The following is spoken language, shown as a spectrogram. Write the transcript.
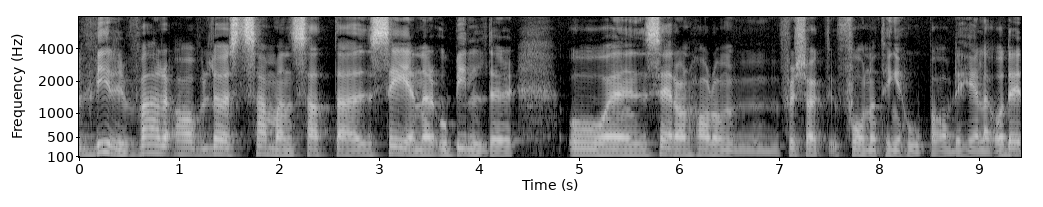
virvar av löst sammansatta scener och bilder och eh, sedan har de försökt få någonting ihop av det hela och det,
